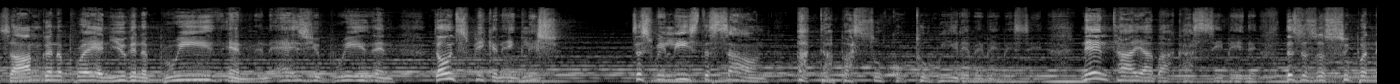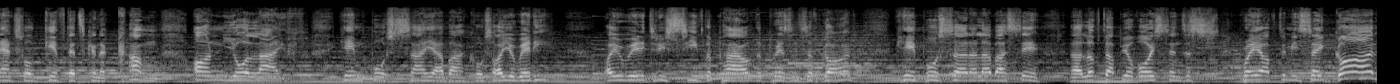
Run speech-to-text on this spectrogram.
So I'm going to pray and you're going to breathe in. And as you breathe in, don't speak in English. Just release the sound. This is a supernatural gift that's going to come on your life. Are you ready? Are you ready to receive the power of the presence of God? Now lift up your voice and just pray after me. Say, God,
